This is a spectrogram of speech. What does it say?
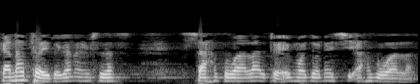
Kan ada itu kan Universitas Syah Kuala Ada emojone si A Kuala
